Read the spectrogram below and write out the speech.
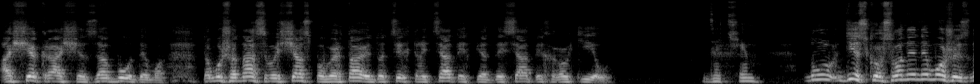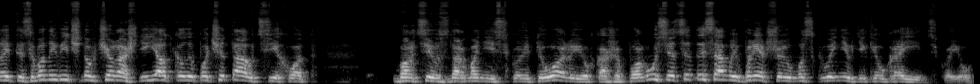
а ще краще забудемо. Тому що нас весь час повертають до цих 30-х, 50-х років. Зачем? Ну, дискурс вони не можуть знайти. Вони вічно вчорашні. Я от коли почитав цих от борців з дарманістською теорією, каже, Поруся це той самий бред, що й у москвинів, тільки українською.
